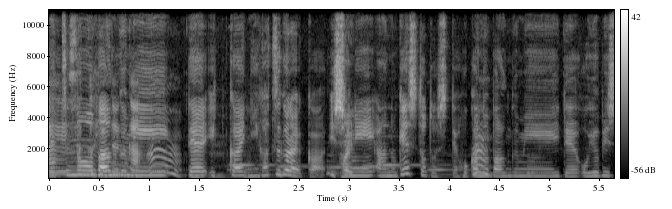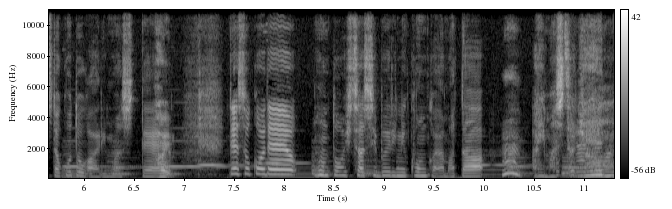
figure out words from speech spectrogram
別の番組うんで一回2月ぐらいか一緒に、あのゲストとして他の番組でお呼びしたことがありまして、はい。でそこで本当久しぶりに今回はまたうん会いましたね。本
